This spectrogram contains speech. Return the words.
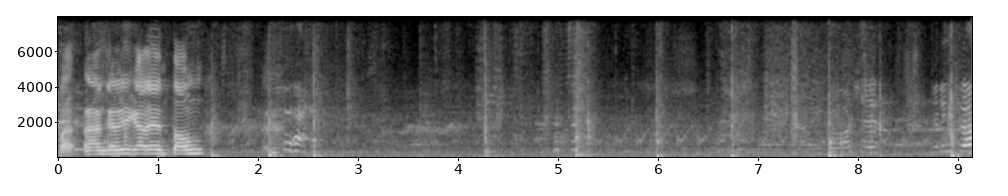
Pa ang galing ka rin, Tong. Galing ka!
